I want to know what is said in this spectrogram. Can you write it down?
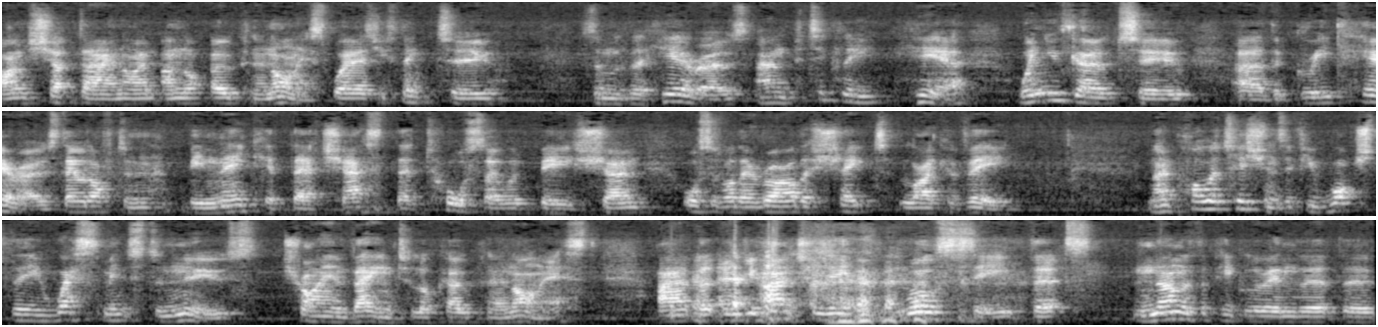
I'm shut down, I'm, I'm not open and honest. Whereas you think to some of the heroes, and particularly here, when you go to uh, the Greek heroes, they would often be naked, their chest, their torso would be shown, also while they're rather shaped like a V. Now, politicians, if you watch the Westminster News, try in vain to look open and honest, uh, but, and you actually will see that none of the people who are in the, the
